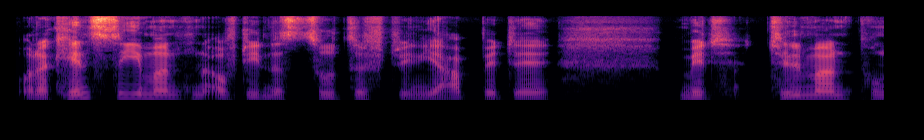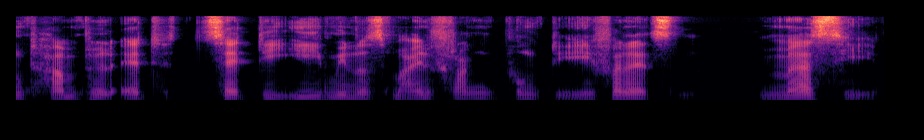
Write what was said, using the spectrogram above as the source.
Oder kennst du jemanden, auf den das zutrifft? Wenn ja, bitte mit tillmann.hampel.zdi-mainfranken.de vernetzen. Merci.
